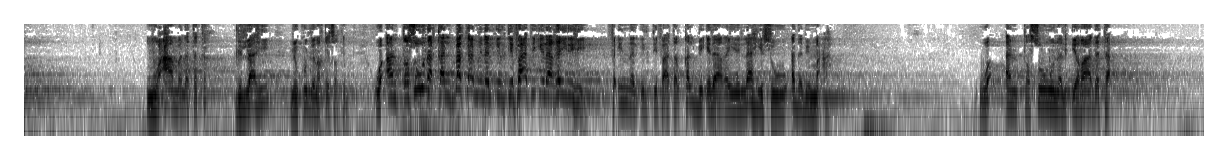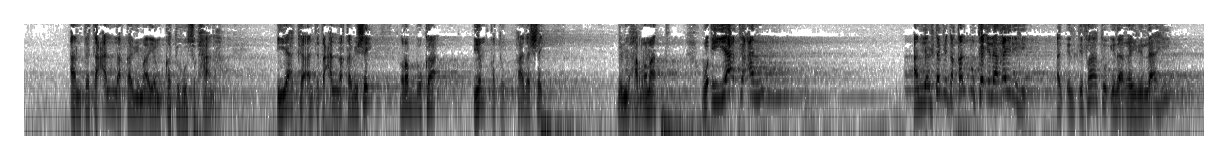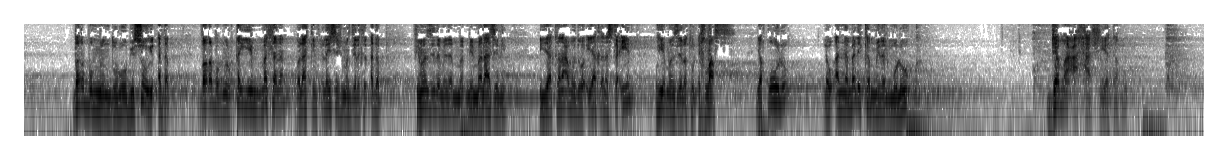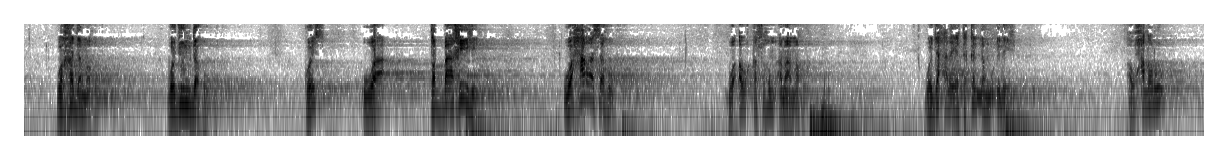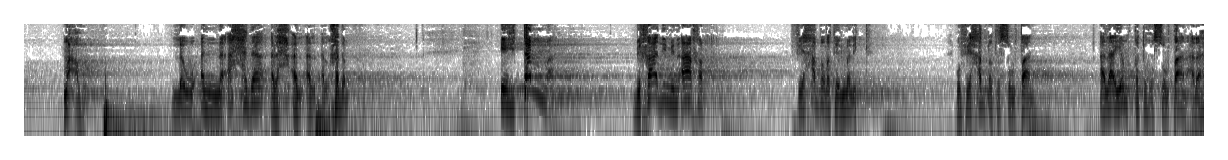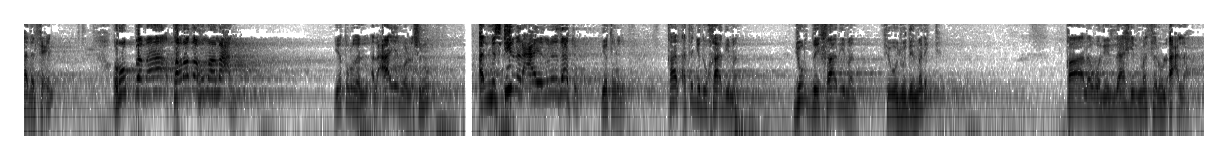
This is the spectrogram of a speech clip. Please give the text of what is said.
معاملتك لله من كل نقيصة وأن تصون قلبك من الالتفات إلى غيره فإن الالتفات القلب إلى غير الله سوء أدب معه. وأن تصون الإرادة أن تتعلق بما يمقته سبحانه. إياك أن تتعلق بشيء ربك يمقته هذا الشيء بالمحرمات. وإياك أن أن يلتفت قلبك إلى غيره. الالتفات إلى غير الله ضرب من ضروب سوء الأدب. ضرب ابن القيم مثلا ولكن ليس في منزلة الأدب في منزلة من, من منازل. إياك نعبد وإياك نستعين وهي منزلة الإخلاص. يقول لو أن ملكا من الملوك جمع حاشيته وخدمه وجنده كويس؟ وطباخيه وحرسه وأوقفهم أمامه وجعل يتكلم إليهم أو حضروا معه. لو أن أحد الخدم اهتم بخادم آخر في حضرة الملك وفي حضرة السلطان. ألا يمقته السلطان على هذا الفعل؟ ربما طردهما معا. يطرد العاين ولا شنو؟ المسكين العاين ولا ذاته يطرده. قال أتجد خادما؟ يرضي خادما في وجود الملك؟ قال ولله المثل الأعلى.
